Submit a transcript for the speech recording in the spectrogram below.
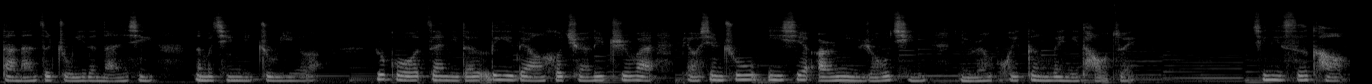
大男子主义的男性，那么请你注意了。如果在你的力量和权力之外表现出一些儿女柔情，女人会更为你陶醉。请你思考。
